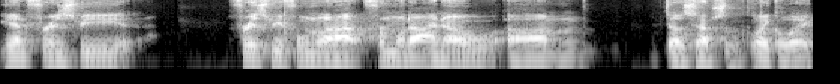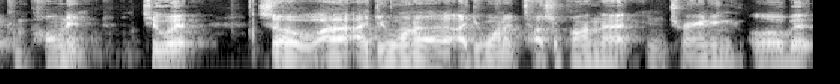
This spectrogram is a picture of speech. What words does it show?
again, frisbee, frisbee from what I, from what I know, um, does have some glycolytic component to it. So I do want to I do want to touch upon that in training a little bit.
